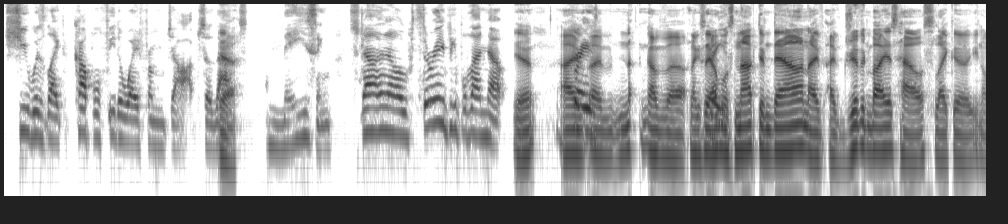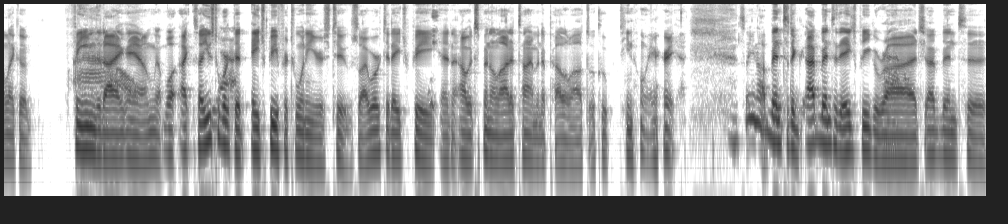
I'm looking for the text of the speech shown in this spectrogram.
she was like a couple feet away from Jobs, so Yeah. Amazing. So now I know three people that know. Yeah, I, Crazy. I've, I've uh, like I say, I almost knocked him down. I've, I've driven by his house like a, you know, like a fiend that I am. Well, I, so I used to work at HP for 20 years too. So I worked at HP, and I would spend a lot of time in the Palo Alto, Cupertino area. So you know, I've been to the, I've been to the HP garage. I've been to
